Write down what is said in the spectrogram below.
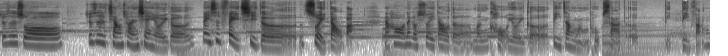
就是说，就是香川县有一个类似废弃的隧道吧，然后那个隧道的门口有一个地藏王菩萨的地地方，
